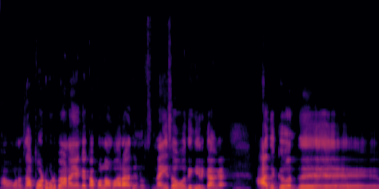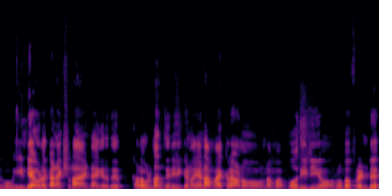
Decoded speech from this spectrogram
நான் உனக்கு சப்போர்ட் கொடுப்பேன் ஆனால் எங்கள் கப்பல்லாம் வராதுன்னு நைஸாக ஒதுங்கி இருக்காங்க. அதுக்கு வந்து இந்தியாவோட கனெக்ஷனாக என்னங்கிறது கடவுள் தான் தெரிவிக்கணும். ஏன்னா மெக்ரானும் நம்ம மோதிஜியும் ரொம்ப ஃப்ரெண்டு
